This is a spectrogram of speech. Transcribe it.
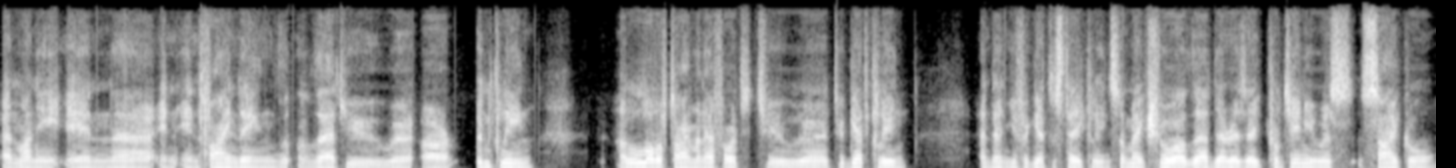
and money in uh, in in finding that you uh, are unclean, a lot of time and effort to uh, to get clean, and then you forget to stay clean. So make sure that there is a continuous cycle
